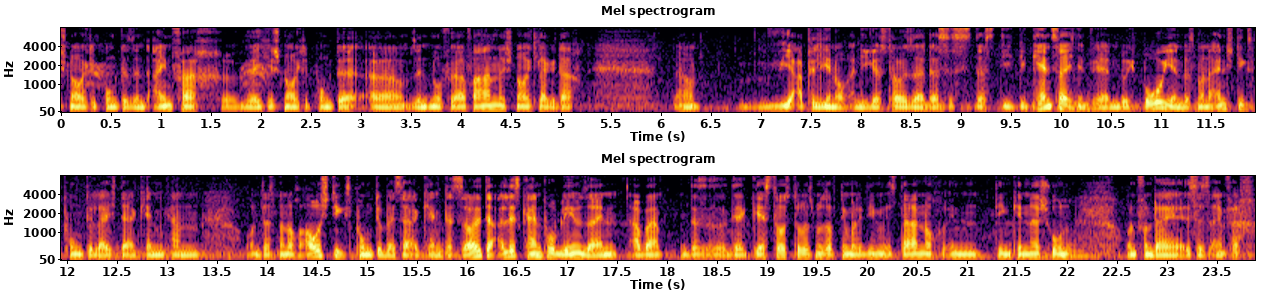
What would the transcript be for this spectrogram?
Schnorchelpunkte sind einfach, welche Schnorchelpunkte äh, sind nur für erfahrene Schnorchler gedacht. Ähm, wir appellieren auch an die Gasthäuser, dass, es, dass die gekennzeichnet werden durch Bojen, dass man Einstiegspunkte leichter erkennen kann und dass man auch Ausstiegspunkte besser erkennt. Das sollte alles kein Problem sein, aber das ist, der Gasthaustourismus auf den Malediven ist da noch in den Kinderschuhen und von daher ist es einfach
